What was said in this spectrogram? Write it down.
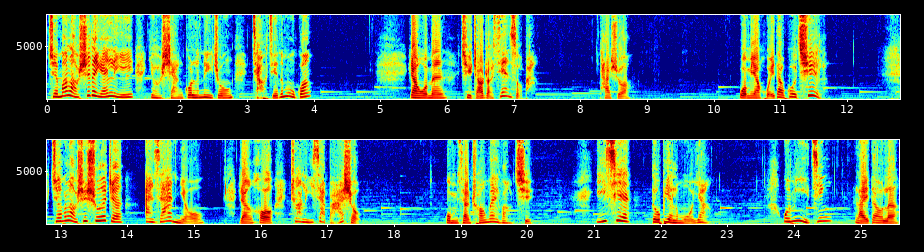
卷毛老师的眼里又闪过了那种皎洁的目光。让我们去找找线索吧，他说。我们要回到过去了。卷毛老师说着，按下按钮，然后转了一下把手。我们向窗外望去，一切都变了模样。我们已经来到了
